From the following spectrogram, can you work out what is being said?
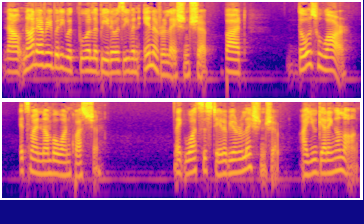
Now, not everybody with poor libido is even in a relationship, but those who are, it's my number one question. Like, what's the state of your relationship? Are you getting along?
